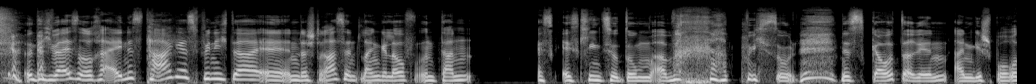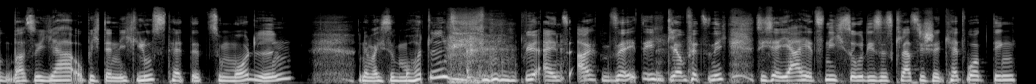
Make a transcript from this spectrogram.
und ich weiß noch, eines Tages bin ich da äh, in der Straße entlang gelaufen und dann es, es klingt so dumm, aber hat mich so eine Scouterin angesprochen, war so, ja, ob ich denn nicht Lust hätte zu modeln. Und dann war ich so? Ich bin 1,68, ich glaube jetzt nicht. Sie ist ja, ja, jetzt nicht so dieses klassische Catwalk-Ding,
